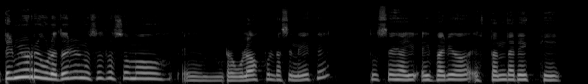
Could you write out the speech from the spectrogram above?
términos regulatorios, nosotros somos em, regulados por la CMF. Entonces, hay varios estándares que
